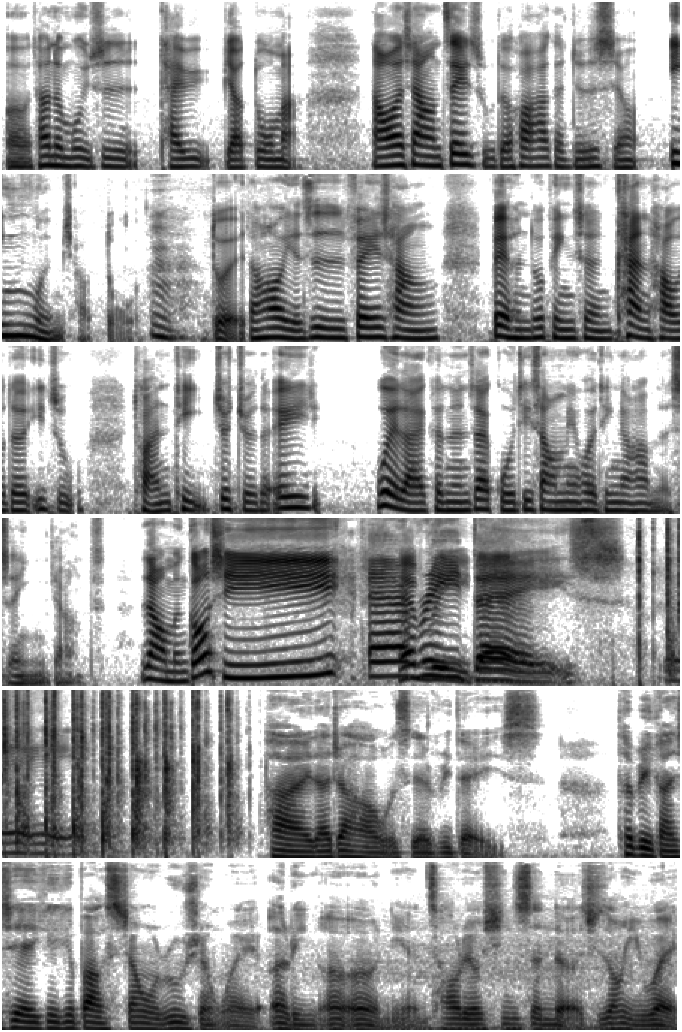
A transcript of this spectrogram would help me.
呃他的母语是台语比较多嘛。然后像这一组的话，他可能就是使用英文比较多，嗯，对，然后也是非常被很多评审看好的一组团体，就觉得哎，未来可能在国际上面会听到他们的声音，这样子，让我们恭喜 Everydays！嗨，大家好，我是 Everydays，特别感谢 KKBOX 将我入选为二零二二年潮流新生的其中一位。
